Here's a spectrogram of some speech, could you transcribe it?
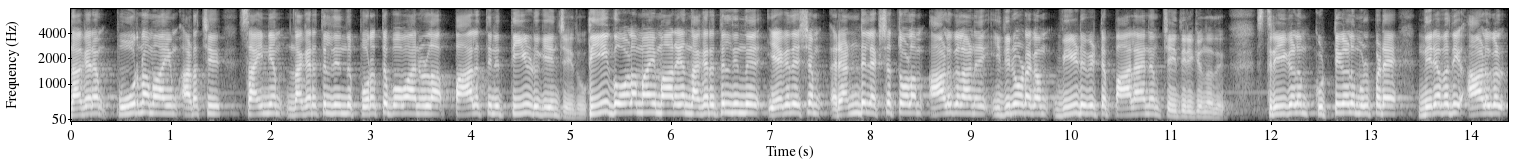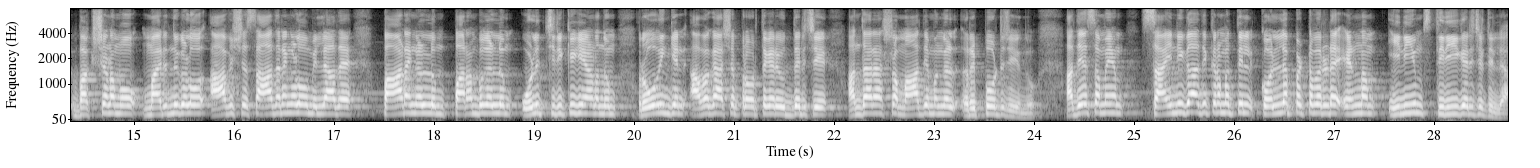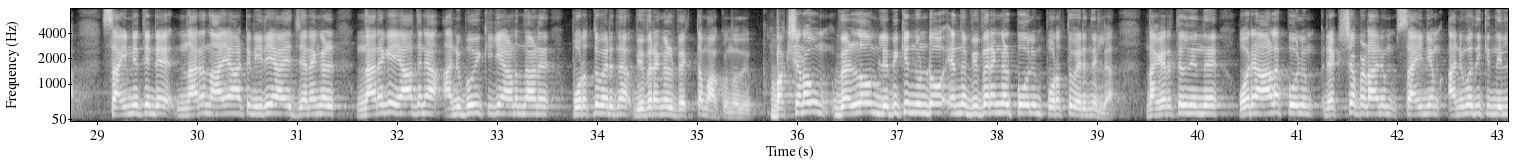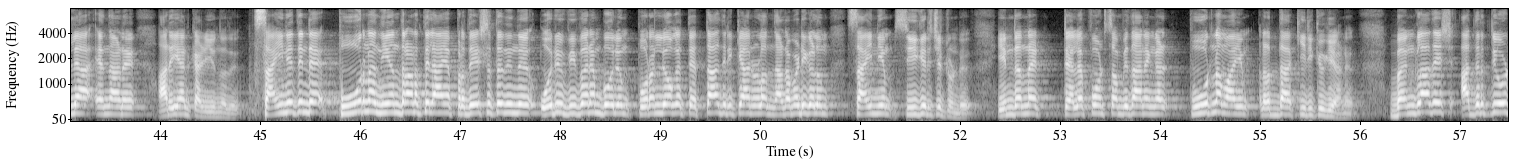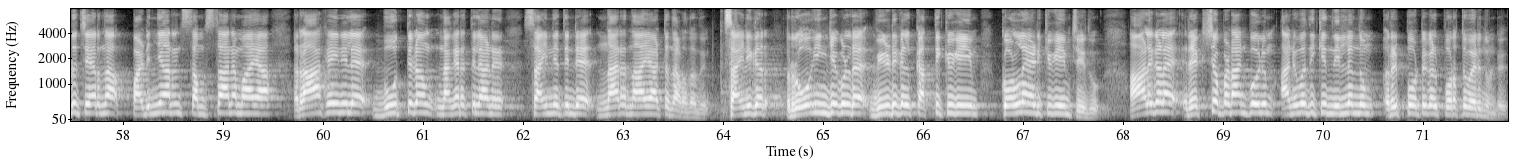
നഗരം പൂർണമായും അടച്ച് സൈന്യം നഗരത്തിൽ നിന്ന് പുറത്തു പോകാനുള്ള പാലത്തിന് തീയിടുകയും ചെയ്തു. തീ ഗോളമായി മാറിയ നഗരത്തിൽ നിന്ന് ഏകദേശം രണ്ട് ലക്ഷത്തോളം ആളുകളാണ് ഇതിനോടകം വീട് വിട്ട് പാലായനം ചെയ്തിരിക്കുന്നത്. സ്ത്രീകളും കുട്ടികളും ഉൾപ്പെടെ നിരവധി ആളുകൾ ഭക്ഷണമോ മരുന്നുകളോ ആവശ്യ സാധനങ്ങളോ ഇല്ലാതെ പാടങ്ങളിലും പറമ്പുകളിലും ഒളിച്ചിരിക്കുകയാണെന്നും റോഹിംഗ്യൻ അവകാശ പ്രവർത്തകരെ ഉദ്ധരിച്ച് അന്താരാഷ്ട്ര മാധ്യമങ്ങൾ റിപ്പോർട്ട് ചെയ്യുന്നു. അതേസമയം സൈനികാതിക്രമത്തിൽ കൊല്ലപ്പെട്ടവരുടെ എണ്ണം ഇനിയും സ്ഥിരീകരിച്ചിട്ടില്ല. സൈന്യത്തിന്റെ നരനായാട്ടിനിരയായ ജനങ്ങൾ നരകയാതന അനുഭവിക്കുകയാണെന്നാണ് പുറത്തുവരുന്ന വിവരങ്ങൾ വ്യക്തമാക്കുന്നത്. ഭക്ഷണവും വെള്ളവും ലഭിക്കുന്നുണ്ടോ എന്ന വിവരങ്ങൾ പോലും പുറത്തു വരുന്നില്ല നഗരത്തിൽ നിന്ന് ഒരാളെ പോലും രക്ഷപ്പെടാനും സൈന്യം അനുവദിക്കുന്നില്ല എന്നാണ് അറിയാൻ കഴിയുന്നത്. സൈന്യത്തിന്റെ പൂർണ നിയന്ത്രണത്തിലായ പ്രദേശത്ത് നിന്ന് ഒരു വിവരം പോലും പുറം ലോകത്തെത്താതിരിക്കാനുള്ള നടപടികളും സൈന്യം സ്വീകരിച്ചിട്ടുണ്ട്. ഇന്റർനെറ്റ് ടെലിഫോൺ സംവിധാനങ്ങൾ പൂർണമായും റദ്ദാക്കിയിരിക്കുകയാണ്. ബംഗ്ലാദേശ് അതിർത്തിയോട് ചേർന്ന പടിഞ്ഞാറൻ സംസ്ഥാനമായ റാഖൈനിലെ ബൂത്തിഡോങ് നഗരത്തിലാണ് സൈന്യത്തിന്റെ നരനായാട്ട് നടന്നത്. സൈനികർ റോഹിംഗ്യകളുടെ വീടുകൾ കത്തിക്കുകയും കൊള്ളയടിക്കുകയും ചെയ്തു. ആളുകളെ രക്ഷപ്പെടാൻ പോലും അനുവദിക്കുന്നില്ലെന്നും റിപ്പോർട്ടുകൾ പുറത്തു വരുന്നുണ്ട്.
